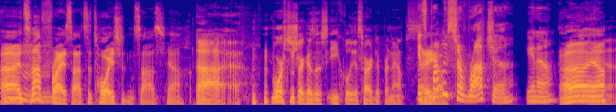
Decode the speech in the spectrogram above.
Uh, It's not fry sauce. It's hoisin sauce. Yeah. Ah, Worcestershire because it's equally as hard to pronounce. It's probably go. sriracha, you know? Oh yeah. Yeah.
